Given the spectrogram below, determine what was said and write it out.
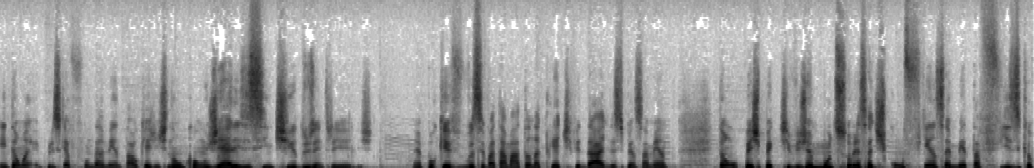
Então, é por isso que é fundamental que a gente não congele esses sentidos entre eles. Né? Porque você vai estar matando a criatividade desse pensamento. Então, o perspectivismo é muito sobre essa desconfiança metafísica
